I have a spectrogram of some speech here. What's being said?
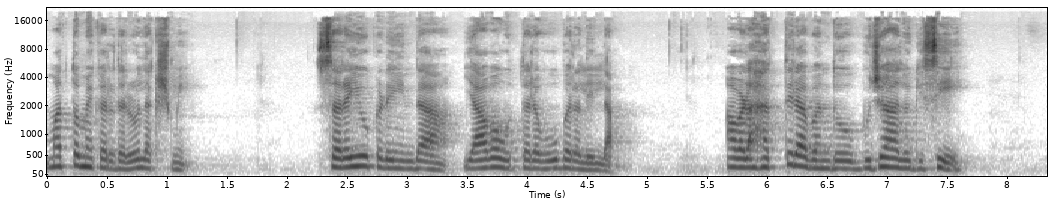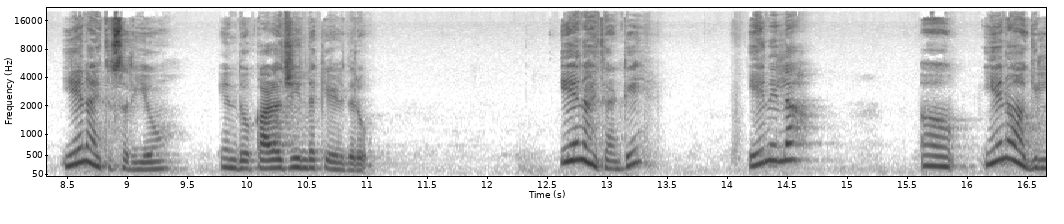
ಮತ್ತೊಮ್ಮೆ ಕರೆದರು ಲಕ್ಷ್ಮಿ. ಸರಯು ಕಡೆಯಿಂದ ಯಾವ ಉತ್ತರವೂ ಬರಲಿಲ್ಲ. ಅವಳ ಹತ್ತಿರ ಬಂದು ಭುಜ ಅಲುಗಿಸಿ, ಏನಾಯಿತು ಸರಿಯು? ಎಂದು ಕಾಳಜಿಯಿಂದ ಕೇಳಿದರು. ಏನಾಯ್ತು ಆಂಟಿ? ಏನಿಲ್ಲ? ಏನೂ ಆಗಿಲ್ಲ,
